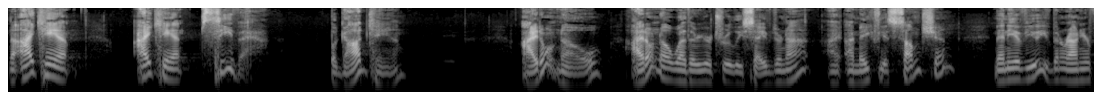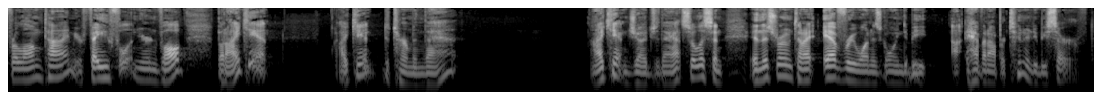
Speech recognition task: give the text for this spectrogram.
Now, I can't, I can't see that, but God can. I don't know I don't know whether you're truly saved or not. I, I make the assumption. Many of you, you've been around here for a long time, you're faithful and you're involved, but I can't, I can't determine that. I can't judge that. So listen, in this room tonight, everyone is going to be uh, have an opportunity to be served.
